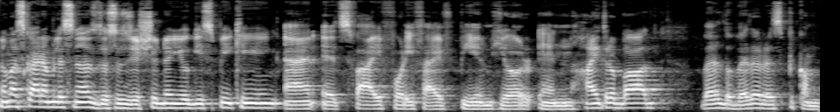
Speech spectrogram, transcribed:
Namaskaram listeners, this is Yashuna Yogi speaking and it's 5:45 p.m. here in Hyderabad. Well, the weather has become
